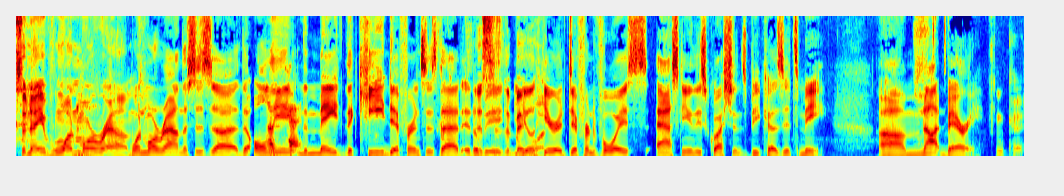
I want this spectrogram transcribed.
so now you have one more round. One more round. This is uh, the only Okay. the ma- the key difference is that it'll This be is the big you'll one. hear a different voice asking you these questions because it's me, um, not Barry. Okay.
